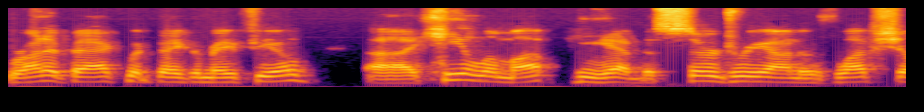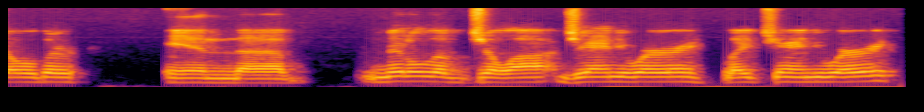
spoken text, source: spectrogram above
run it back with Baker Mayfield, uh, heal him up. He had the surgery on his left shoulder in the middle of July, January, late January,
